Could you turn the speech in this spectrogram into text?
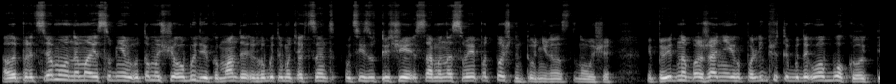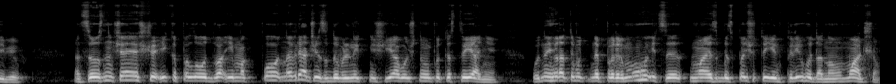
Але при цьому немає сумнівів у тому, що обидві команди робитимуть акцент у цій зустрічі саме на своє поточне турнірне становище. Відповідно, бажання його поліпшити буде у обох колективів. Це означає, що і КПЛО 2, і МакПо навряд чи задовольнить нічия в очному протистоянні. Вони гратимуть на перемогу, і це має забезпечити інтригу даного матчу.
